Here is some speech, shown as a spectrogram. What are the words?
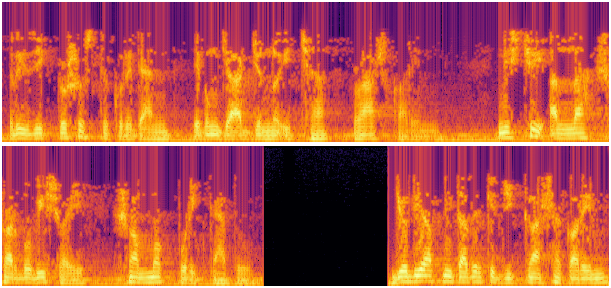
রিজিক প্রশস্ত করে দেন এবং যার জন্য ইচ্ছা হ্রাস করেন। নিশ্চয়ই আল্লাহ সর্ববিষয়ে সম্যক পরিজ্ঞাত। যদি আপনি তাদেরকে জিজ্ঞাসা করেন,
